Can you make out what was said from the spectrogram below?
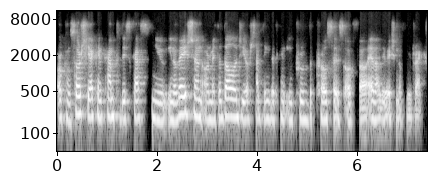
or consortia can come to discuss new innovation or methodology or something that can improve the process of uh, evaluation of new drugs.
